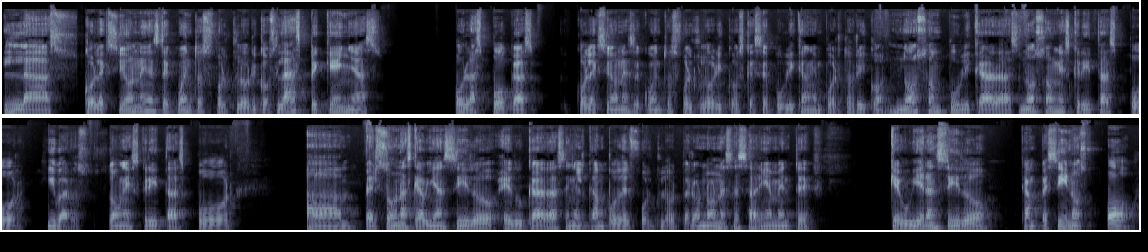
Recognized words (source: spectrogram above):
las colecciones de cuentos folclóricos, las pequeñas o las pocas colecciones de cuentos folclóricos que se publican en Puerto Rico no son publicadas, no son escritas por jíbaros, son escritas por ah, personas que habían sido educadas en el campo del folclore, pero no necesariamente que hubieran sido campesinos o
